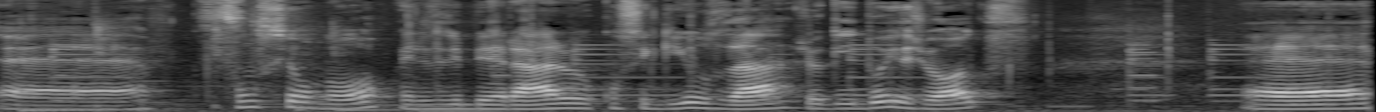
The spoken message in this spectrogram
é, funcionou, eles liberaram, eu consegui usar, joguei dois jogos. É,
